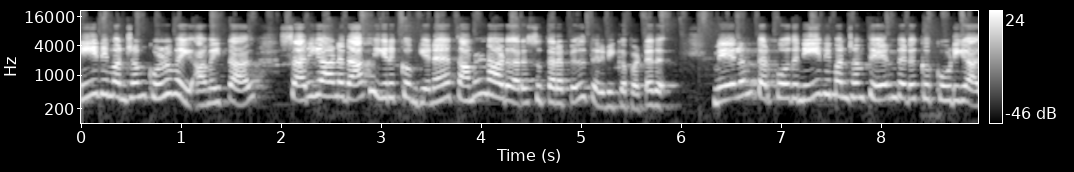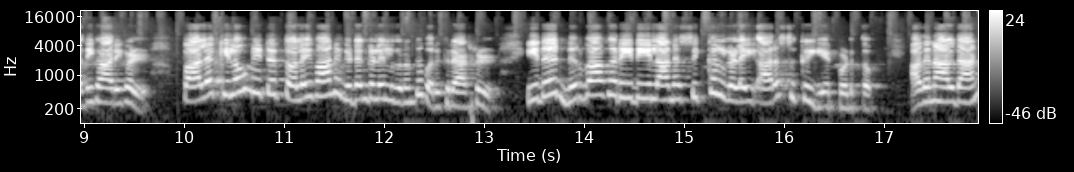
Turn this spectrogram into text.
நீதிமன்றம் குழுவை அமைத்தால் சரியானதாக இருக்கும் என தமிழ்நாடு அரசு தரப்பில் தெரிவிக்கப்பட்டது. மேலும் தற்போது நீதிமன்றம் தேர்ந்தெடுக்கக்கூடிய அதிகாரிகள் பல கிலோமீட்டர் தொலைவான இடங்களில் இருந்து வருகிறார்கள். இது நிர்வாக ரீதியிலான சிக்கல்களை அரசுக்கு ஏற்படுத்தும். அதனால்தான்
